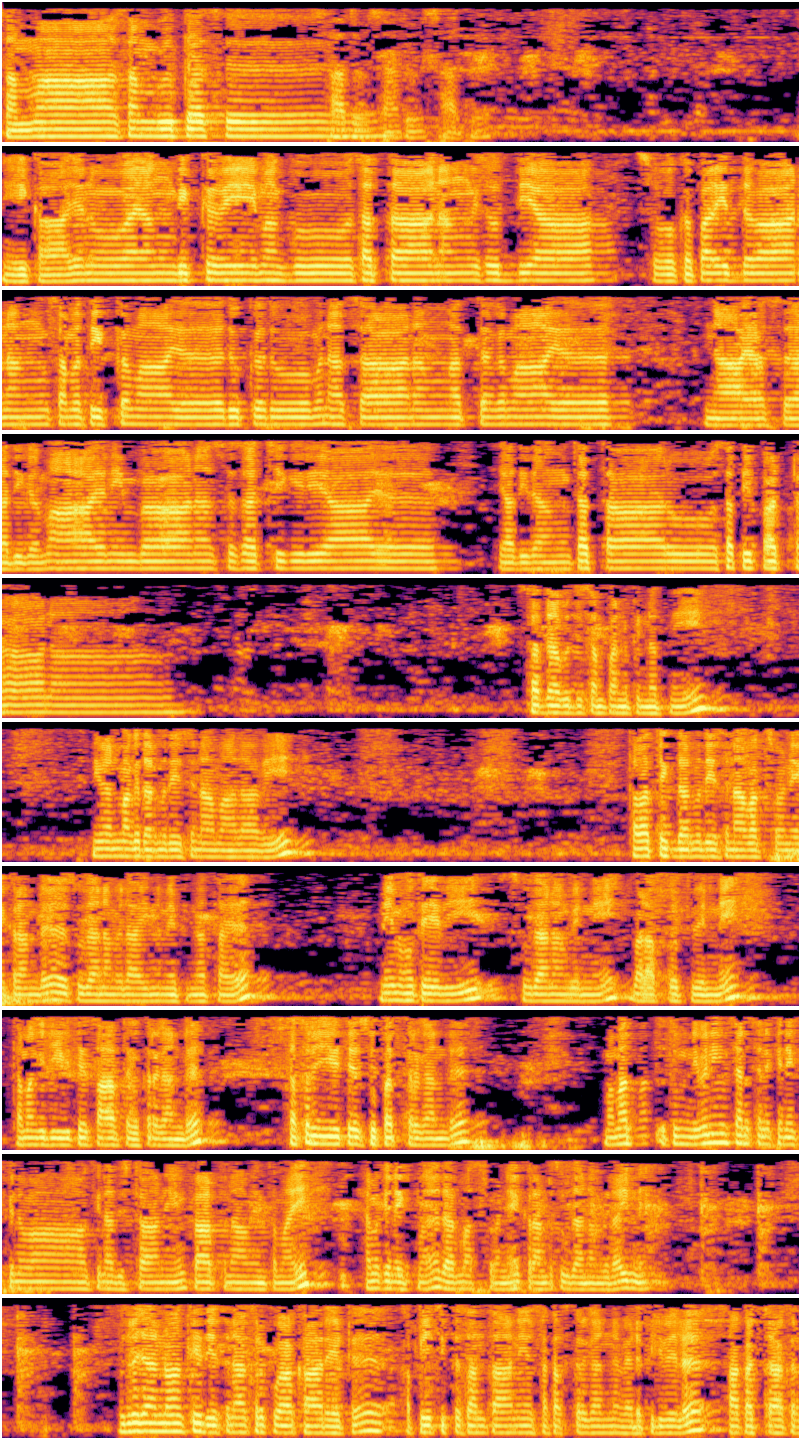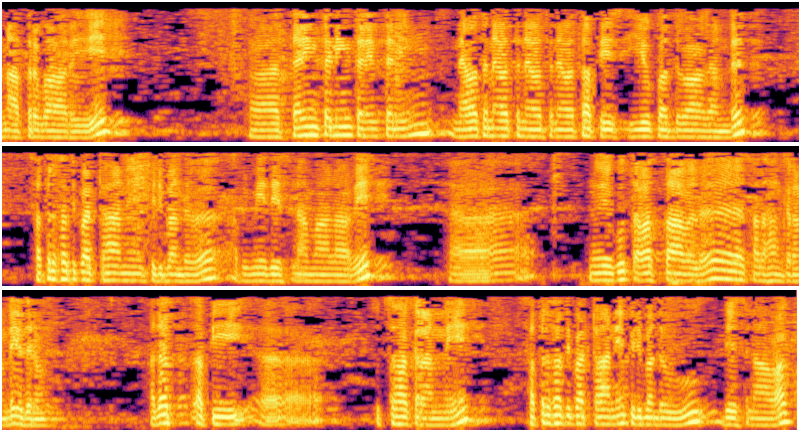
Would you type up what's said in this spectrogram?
සම්මා සම්බුද්දස්ස. සාදු සාදු සාදු. ඒකායනෝ අයං වික්කවේ මග්ගෝ සත්තානං විසුද්ධියා. ශෝක පරිද්දවානං සමතික්කමාය. දුක්ඛ දෝමනස්සානං අත්තගමාය ඥායස්ස අධිගමාය නිබ්බානස්ස සච්චිකිරියාය යදිදං චත්තාරෝ සතිපට්ඨාන සදා බුද්ධ සම්පන්න පින්වත්නි නිවන් මාර්ග ධර්ම දේශනා මාලාවේ තවත් එක් ධර්ම දේශනාවක් ශ්‍රවණය කරන්න සූදානම් වෙලා ඉන්න මේ පින්වත් අය. මේ මොහොතේදී සූදානම් වෙන්නේ බලාපොරොත්තු වෙන්නේ තමන්ගේ ජීවිතය සාර්ථක කරගන්න සසර ජීවිතය සුවපත් කරගන්න මමත් උතුම් නිවනින් සැනසෙන කෙනෙක් වෙනවා කියන අදිෂ්ඨානයෙන් ප්‍රාර්ථනාවෙන් තමයි හැම කෙනෙක්ම ධර්ම ශ්‍රවණය කරන්න සූදානම් වෙලා ඉන්නේ. බුදුරජාණන් වහන්සේ දේශනා කරපු ආකාරයට අපේ චිත්තසංතානය සකස් කරගන්න වැඩපිළිවෙල සාකච්ඡා කරන අතරවාරයේ තනින් තනින් තනින් තනින් නැවත නැවත නැවත නැවත අපේ සිහිය උපද්දවා ගන්න සතර සතිපට්ඨානය පිළිබඳව අපි මේ දේශනා මාලාවේ නොයෙකුත් අවස්ථාවල සඳහන් කරන්න යෙදෙනවා. අදත් අපි උත්සාහ කරන්නේ සතර සතිපට්ඨානය පිළිබඳ වූ දේශනාවක්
